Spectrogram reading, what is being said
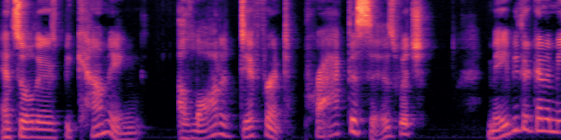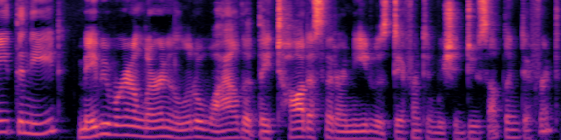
And so there's becoming a lot of different practices, which maybe they're going to meet the need. Maybe we're going to learn in a little while that they taught us that our need was different and we should do something different.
